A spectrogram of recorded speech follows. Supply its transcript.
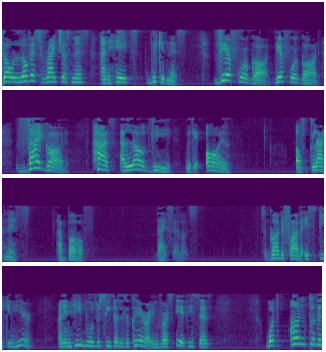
Thou lovest righteousness and hates wickedness. Therefore, God, therefore, God, thy God has allowed thee with the oil of gladness above thy fellows. So God the Father is speaking here. And in Hebrews, we see it a little clearer. In verse 8, he says, But unto the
